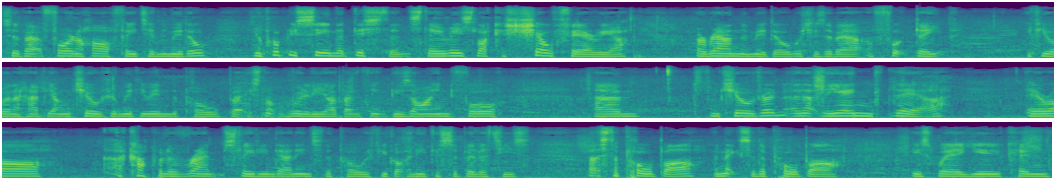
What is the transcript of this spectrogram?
to about four and a half feet in the middle. You'll probably see in the distance there is like a shelf area around the middle which is about a foot deep if you want to have young children with you in the pool but it's not really I don't think designed for um, from children and at the end there there are a couple of ramps leading down into the pool if you've got any disabilities. That's the pool bar and next to the pool bar is where you can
